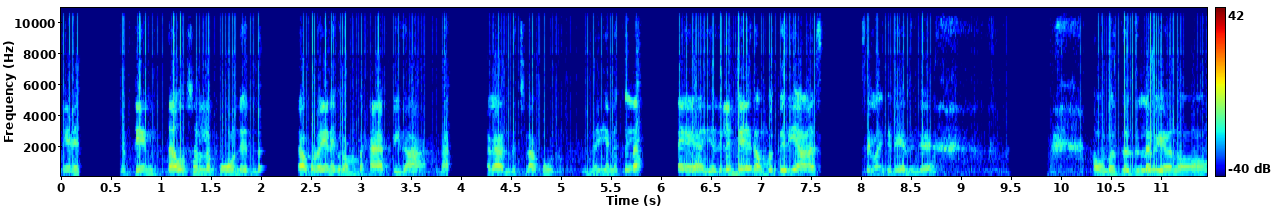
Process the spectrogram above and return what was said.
எனக்கு டென் தௌசண்ட்ல போன் இருந்தா கூட எனக்கு ரொம்ப ஹாப்பி தான். நல்லா இருந்துச்சுன்னா போதும். இன்னும் எனக்குலாம் எதுலையுமே ரொம்ப பெரிய ஆசைலாம் கிடையாதுங்க. அவ்வளோ இதில் வேணும்.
